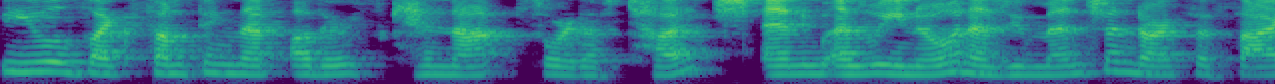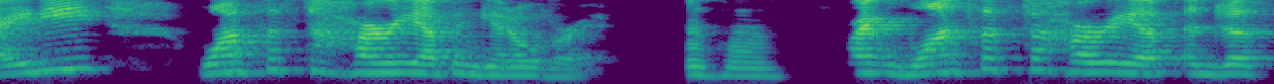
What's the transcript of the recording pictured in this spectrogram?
feels like something that others cannot sort of touch. And as we know, and as you mentioned, our society wants us to hurry up and get over it. Mm-hmm. Right? Wants us to hurry up and just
